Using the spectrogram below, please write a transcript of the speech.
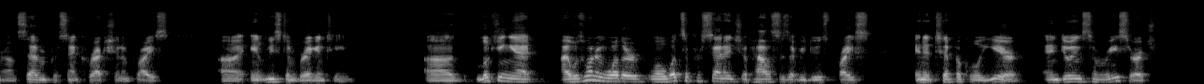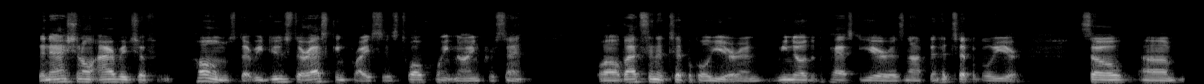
around seven percent correction in price, uh, at least in Brigantine. Uh, looking at, I was wondering whether, well, what's a percentage of houses that reduce price in a typical year? And doing some research, the national average of homes that reduce their asking price is 12.9 percent. Well, that's in a typical year, and we know that the past year has not been a typical year. So um,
